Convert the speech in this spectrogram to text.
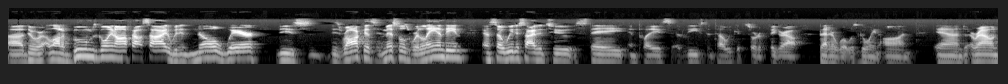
Uh, there were a lot of booms going off outside. We didn't know where these these rockets and missiles were landing and so we decided to stay in place at least until we could sort of figure out better what was going on. And around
